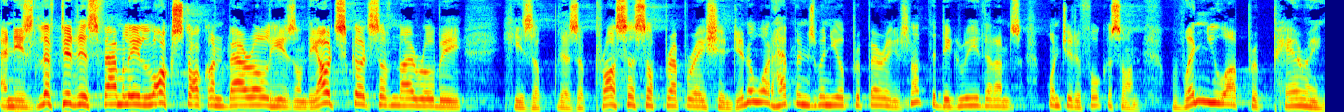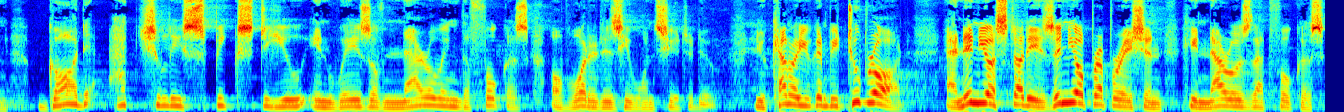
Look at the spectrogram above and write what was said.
And he's lifted his family lock, stock, and barrel. He's on the outskirts of Nairobi. He's a, there's a process of preparation. Do you know what happens when you're preparing? It's not the degree that I want you to focus on. When you are preparing, God actually speaks to you in ways of narrowing the focus of what it is He wants you to do. You cannot, you can be too broad. And in your studies, in your preparation, He narrows that focus.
